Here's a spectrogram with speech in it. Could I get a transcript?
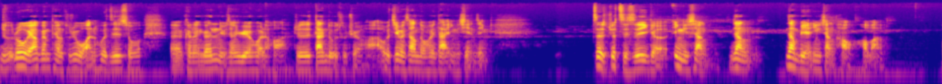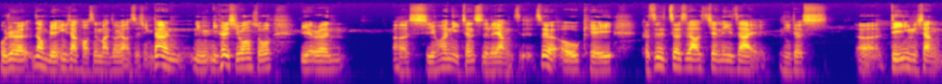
如如果要跟朋友出去玩，或者是说，呃，可能跟女生约会的话，就是单独出去的话，我基本上都会戴隐形眼镜，这就只是一个印象，让让别人印象好，好吗？我觉得让别人印象好是蛮重要的事情，当然你你可以希望说别人呃喜欢你真实的样子，这 OK，可是这是要建立在你的呃第一印象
